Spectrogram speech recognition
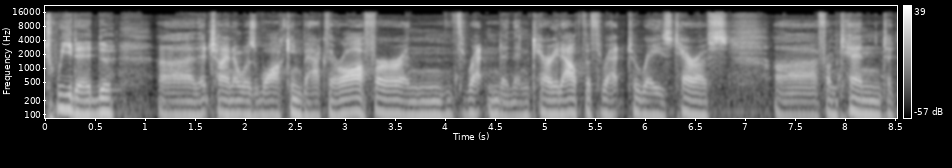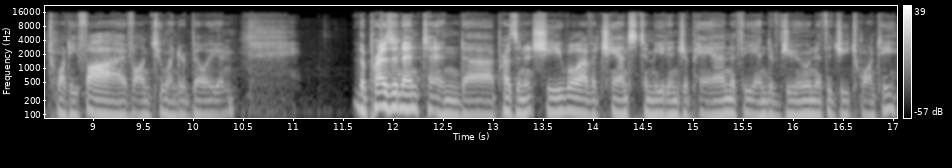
tweeted uh, that China was walking back their offer and threatened and then carried out the threat to raise tariffs uh, from 10 to 25 on 200 billion the president and uh, President Xi will have a chance to meet in Japan at the end of June at the G20.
